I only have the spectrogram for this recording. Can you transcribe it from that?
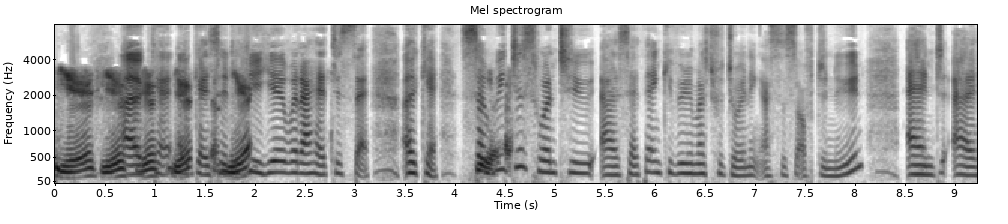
Yes, yes, okay, yes, yes. Okay, so did yeah. you hear what I had to say? Okay, so we just want to uh, say thank you very much for joining us this afternoon. And uh,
